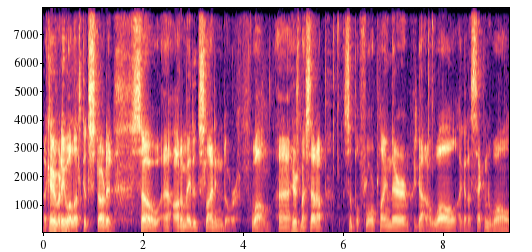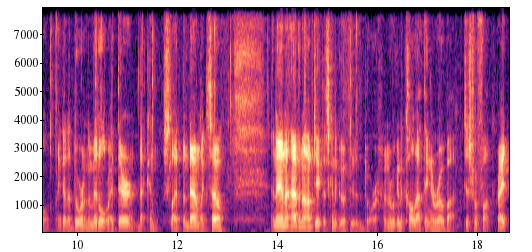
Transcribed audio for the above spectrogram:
Okay, everybody, well, let's get started. So, uh, automated sliding door. Well, uh, here's my setup. Simple floor plane there. I got a wall, I got a second wall, I got a door in the middle right there that can slide up and down like so. And then I have an object that's going to go through the door. And we're going to call that thing a robot, just for fun, right?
